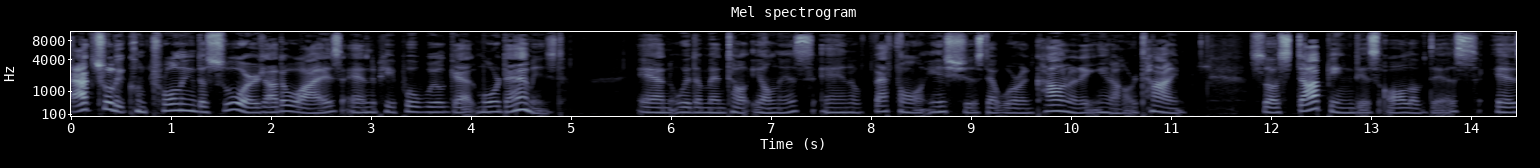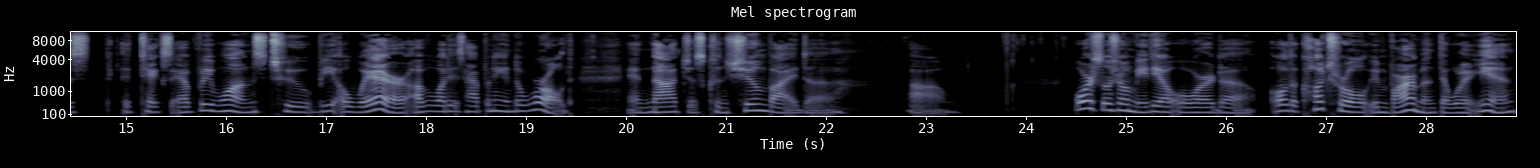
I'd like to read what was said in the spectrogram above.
actually controlling the sewers. Otherwise, and people will get more damaged and with the mental illness and fentanyl issues that we're encountering in our time. So stopping this, all of this, is it takes everyone to be aware of what is happening in the world, and not just consumed by the um, or social media or the all the cultural environment that we're in,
